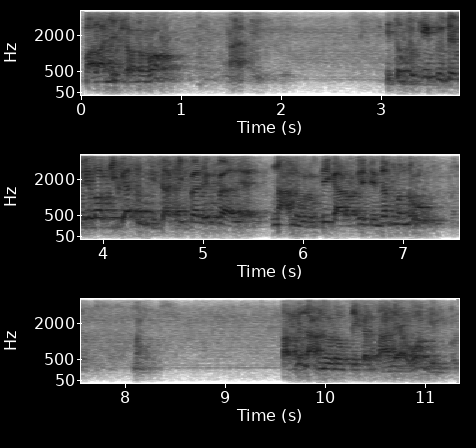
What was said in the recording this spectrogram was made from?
malah nyiksa nopo mati. Itu begitu. Jadi logika itu bisa dibalik-balik. Nak nuruti karena sinten menu? Tapi nak nuruti kersane Allah gitu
